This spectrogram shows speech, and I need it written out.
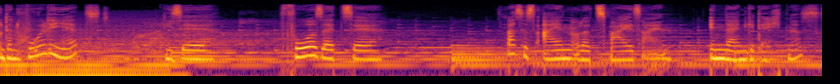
Und dann hol dir jetzt diese Vorsätze, lass es ein oder zwei sein, in dein Gedächtnis.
